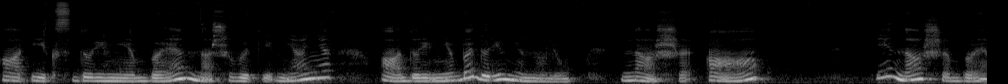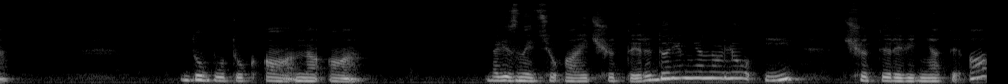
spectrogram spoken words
АХ дорівнює Б, наш вид рівняння, А дорівнює Б дорівнює 0. Наше А і наше Б. Добуток А на А на різницю А і 4 дорівнює 0 і 4 відняти А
